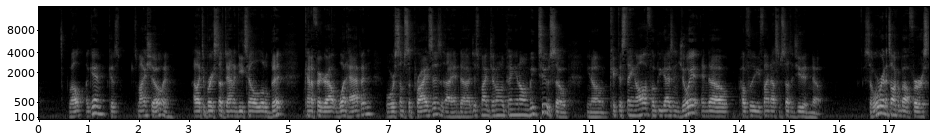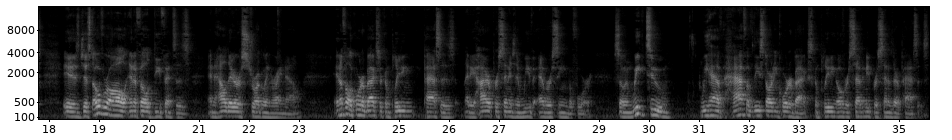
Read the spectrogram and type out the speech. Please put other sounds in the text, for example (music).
Well, again, because it's my show and I like to break stuff down in detail a little bit, kind of figure out what happened, what were some surprises, uh, and uh, just my general opinion on week two. So, you know, kick this thing off. Hope you guys enjoy it, and uh, hopefully you find out some stuff that you didn't know. So, what we're going to talk about first is just overall NFL defenses and how they are struggling right now. NFL quarterbacks are completing passes at a higher percentage than we've ever seen before. So in week two, we have half of these starting quarterbacks completing over 70% of their passes.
